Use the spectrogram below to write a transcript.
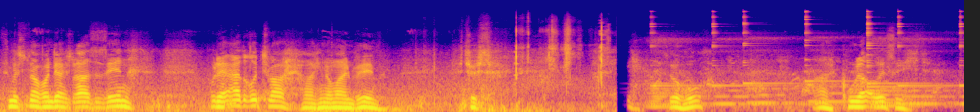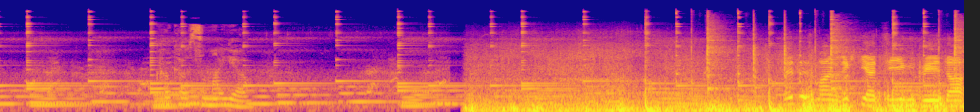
das müssten wir von der Straße sehen, wo der Erdrutsch war, mache ich nochmal einen Film. Tschüss. So hoch. Ah, coole Aussicht. Das ist mal ein richtiger Ziegenpeter.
